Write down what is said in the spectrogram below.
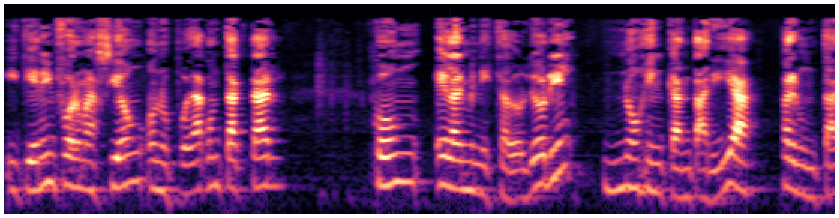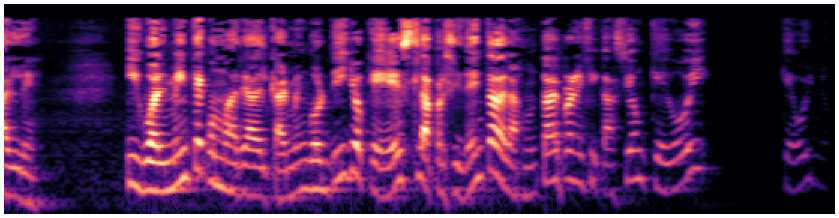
y tiene información o nos pueda contactar con el administrador de Oril, nos encantaría preguntarle. Igualmente con María del Carmen Gordillo, que es la presidenta de la Junta de Planificación, que hoy, que hoy no.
